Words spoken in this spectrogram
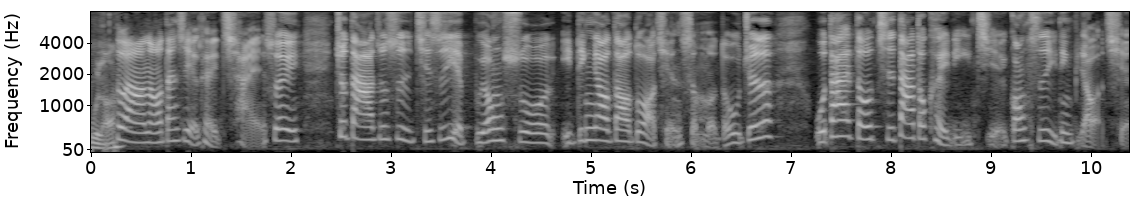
务了。对啊，然后但是也可以拆，所以就大家就是其实也不用说一定要到多少钱什么的，我觉得。我大家都其实大家都可以理解，公司一定比较有钱，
